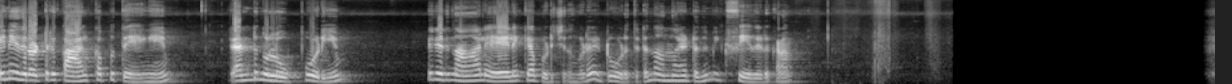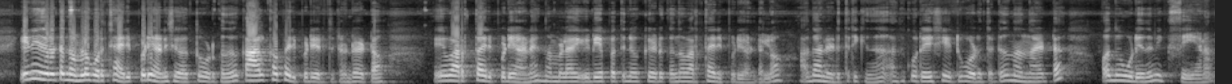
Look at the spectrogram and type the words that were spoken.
ഇനി ഇതിലോട്ടൊരു കാൽ കപ്പ് തേങ്ങയും രണ്ട് നുള്ള ഉപ്പുപൊടിയും പിന്നെ ഒരു നാല് ഏലക്ക പൊടിച്ചതും കൂടെ ഇട്ട് കൊടുത്തിട്ട് നന്നായിട്ടൊന്ന് മിക്സ് ചെയ്തെടുക്കണം. ഇനി ഇതിലോട്ട് നമ്മൾ കുറച്ച് അരിപ്പൊടിയാണ് ചേർത്ത് കൊടുക്കുന്നത്. കാൽ കപ്പ് അരിപ്പൊടി എടുത്തിട്ടുണ്ട് കേട്ടോ. ഈ വറുത്ത അരിപ്പൊടിയാണ്. നമ്മൾ ഇടിയപ്പത്തിനൊക്കെ എടുക്കുന്ന വറുത്ത അരിപ്പൊടി ഉണ്ടല്ലോ അതാണ് എടുത്തിരിക്കുന്നത്. അത് കുറേശ്ശെ ഇട്ട് കൊടുത്തിട്ട് നന്നായിട്ട് ഒന്നുകൂടി ഒന്ന് മിക്സ് ചെയ്യണം.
